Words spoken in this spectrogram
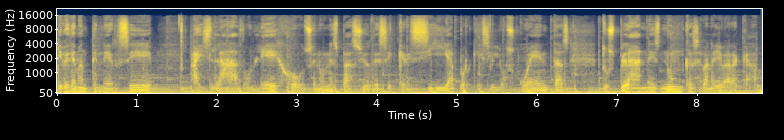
debe de mantenerse aislado, lejos, en un espacio de secrecía, porque si los cuentas, tus planes nunca se van a llevar a cabo.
